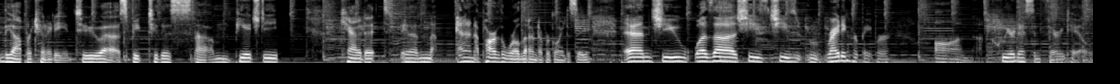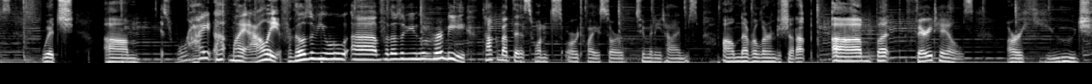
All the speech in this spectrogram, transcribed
the opportunity to uh, speak to this um, PhD candidate in in a part of the world that I'm never going to see, and she was uh she's she's writing her paper on queerness and fairy tales, which um is right up my alley. For those of you uh for those of you who've heard me talk about this once or twice or too many times, I'll never learn to shut up. Um, but fairy tales are huge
